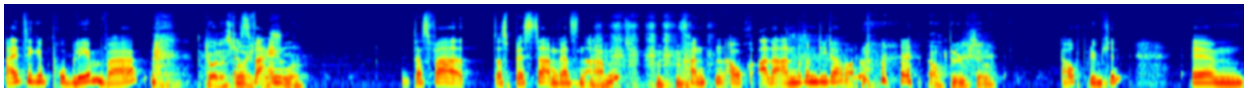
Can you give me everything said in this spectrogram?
Einzige Problem war, Du hattest leuchtende Schuhe. das war das Beste am ganzen Abend. Fanden auch alle anderen, die da waren. Auch Blümchen. auch Blümchen. Ähm,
